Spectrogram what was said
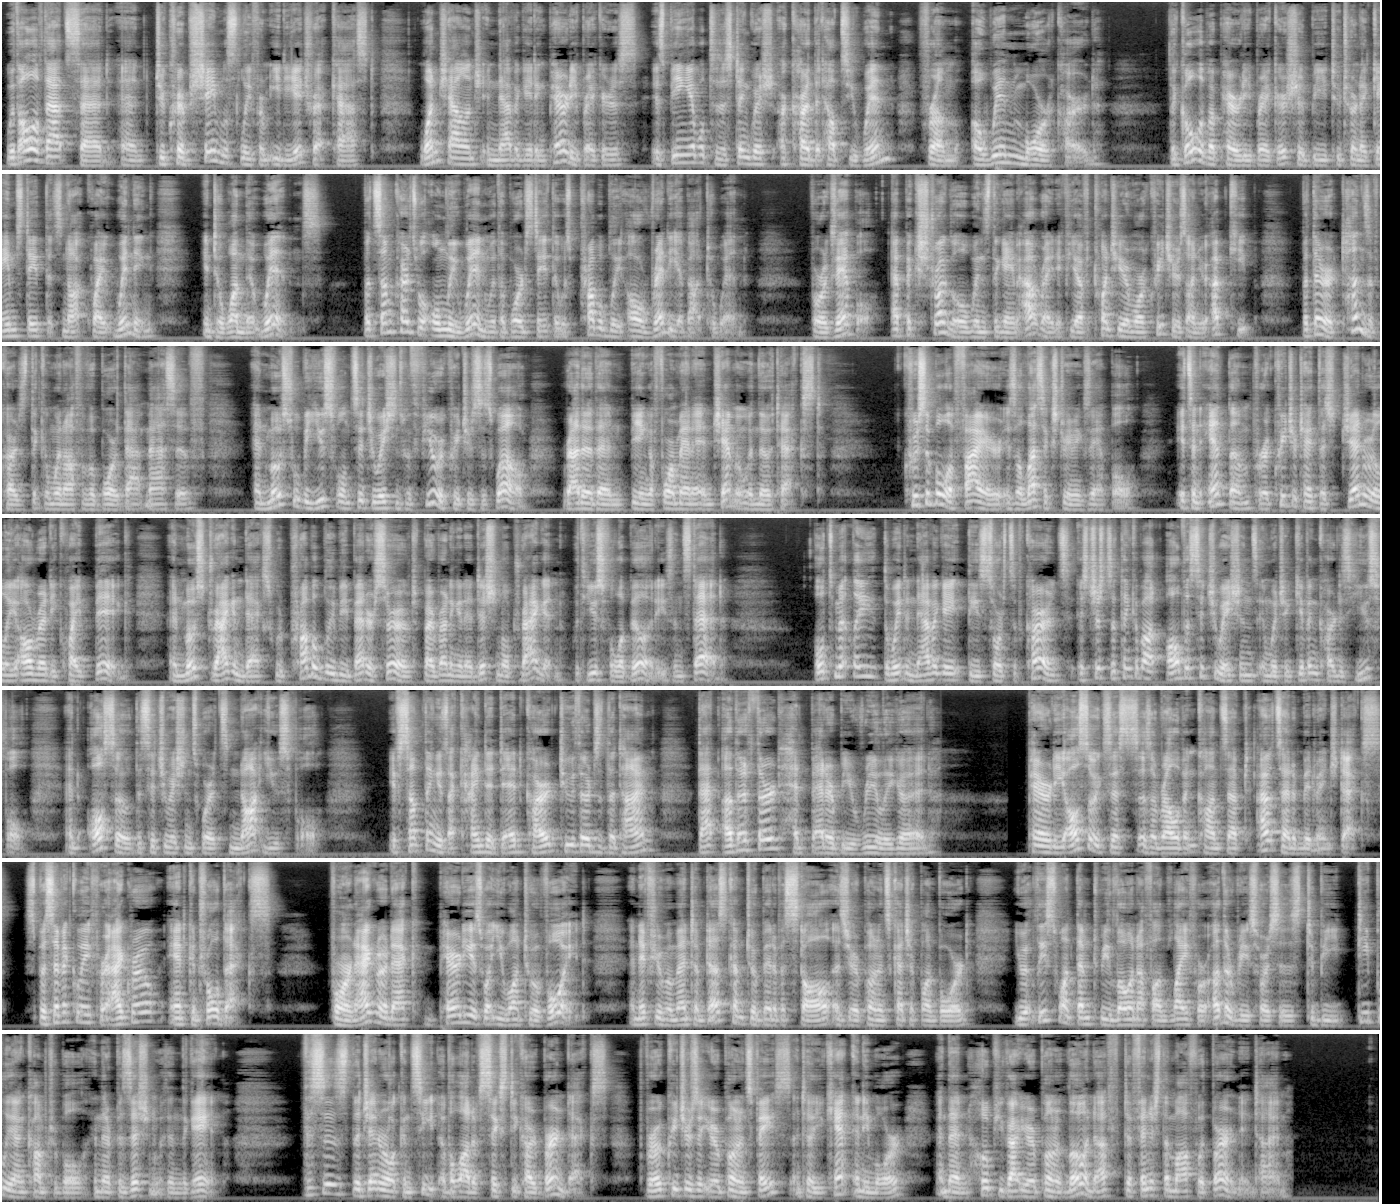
With all of that said, and to crib shamelessly from EDHRECast, one challenge in navigating parity breakers is being able to distinguish a card that helps you win from a win more card. The goal of a parity breaker should be to turn a game state that's not quite winning into one that wins but some cards will only win with a board state that was probably already about to win. For example, Epic Struggle wins the game outright if you have 20 or more creatures on your upkeep, but there are tons of cards that can win off of a board that massive, and most will be useful in situations with fewer creatures as well, rather than being a 4 mana enchantment with no text. Crucible of Fire is a less extreme example. It's an anthem for a creature type that's generally already quite big, and most dragon decks would probably be better served by running an additional dragon with useful abilities instead. Ultimately, the way to navigate these sorts of cards is just to think about all the situations in which a given card is useful, and also the situations where it's not useful. If something is a kinda dead card two thirds of the time, that other third had better be really good. Parity also exists as a relevant concept outside of midrange decks, specifically for aggro and control decks. For an aggro deck, parity is what you want to avoid, and if your momentum does come to a bit of a stall as your opponents catch up on board, you at least want them to be low enough on life or other resources to be deeply uncomfortable in their position within the game. This is the general conceit of a lot of 60 card burn decks. Throw creatures at your opponent's face until you can't anymore, and then hope you got your opponent low enough to finish them off with burn in time.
